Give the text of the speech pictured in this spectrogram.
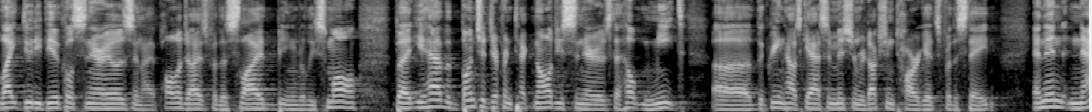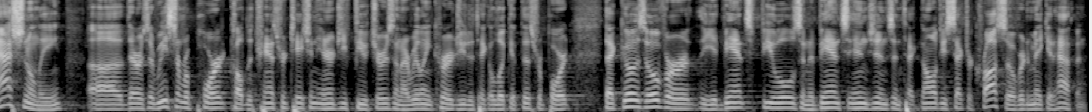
light duty vehicle scenarios, and I apologize for the slide being really small, but you have a bunch of different technology scenarios to help meet uh, the greenhouse gas emission reduction targets for the state. And then nationally, uh, there's a recent report called the Transportation Energy Futures, and I really encourage you to take a look at this report that goes over the advanced fuels and advanced engines and technology sector crossover to make it happen.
